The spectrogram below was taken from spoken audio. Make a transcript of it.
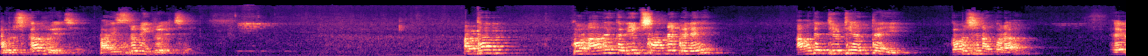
পুরস্কার রয়েছে, পারিশ্রমিক রয়েছে। অর্থাৎ কোরআনে করিম সামনে পেলে আমাদের ডিউটি একটাই, গবেষণা করা, এর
